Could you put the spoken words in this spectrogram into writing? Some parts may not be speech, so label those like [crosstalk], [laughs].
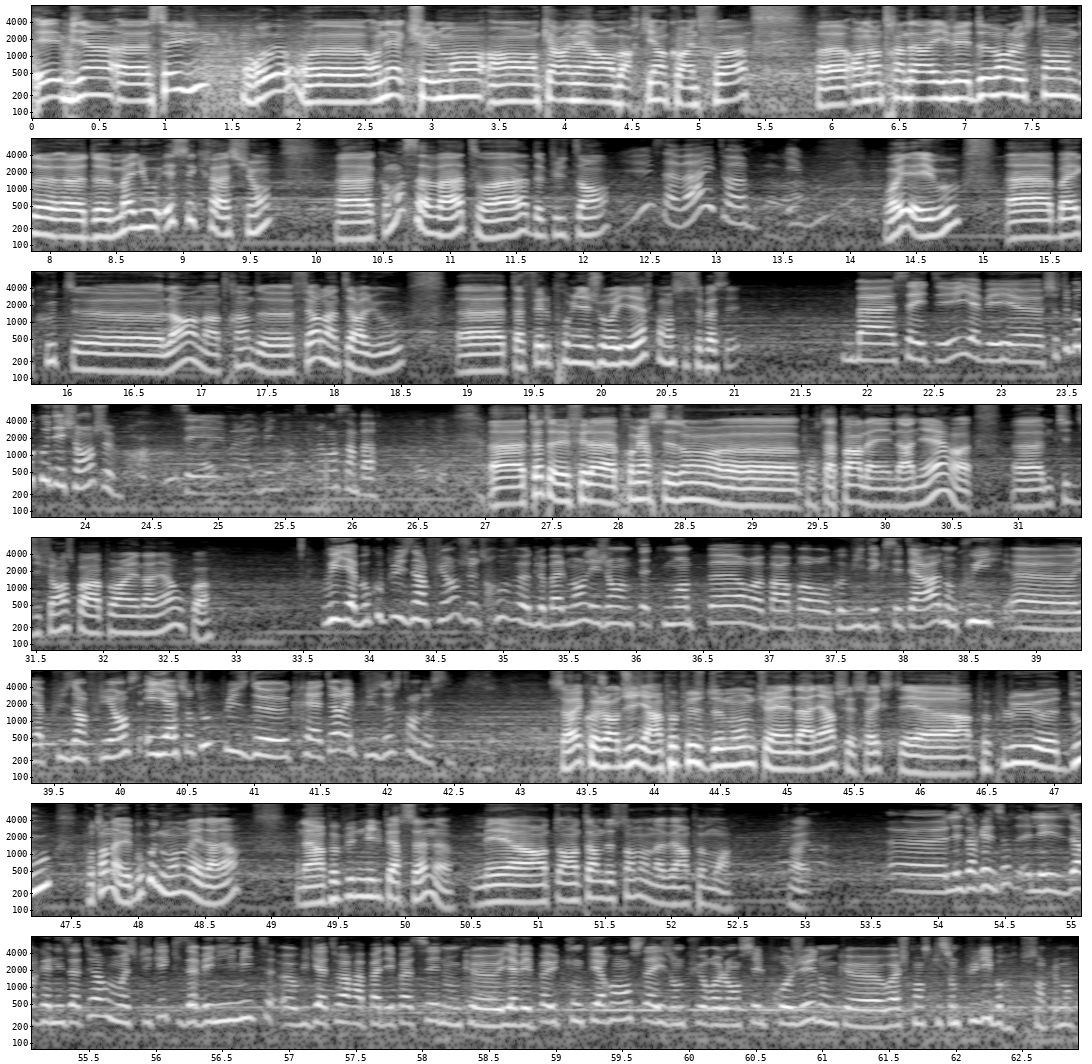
Eh bien, euh, salut, re, euh, on est actuellement en caméra embarquée encore une fois. Euh, on est en train d'arriver devant le stand euh, de Mayou et ses créations. Comment ça va toi depuis le temps? Oui, ça va et toi? Et vous? Oui, et vous? Bah écoute, là on est en train de faire l'interview. T'as fait le premier jour hier, comment ça s'est passé? Bah ça a été, il y avait surtout beaucoup d'échanges. C'est voilà, humainement c'est vraiment sympa. Euh, Toi, tu avais fait la première saison euh, pour ta part l'année dernière. Euh, une petite différence par rapport à l'année dernière ou pas? Oui, il y a beaucoup plus d'influence, je trouve. Globalement, les gens ont peut-être moins peur par rapport au Covid, etc. Donc oui, il y a plus d'influence et il y a surtout plus de créateurs et plus de stands aussi. C'est vrai qu'aujourd'hui, il y a un peu plus de monde que l'année dernière, parce que c'est vrai que c'était euh, un peu plus euh, doux. Pourtant, on avait beaucoup de monde l'année dernière. On avait un peu plus de 1000 personnes, mais euh, en, en termes de stand, on avait un peu moins. Ouais. Euh, les, organisateurs, les organisateurs m'ont expliqué qu'ils avaient une limite euh, obligatoire à pas dépasser, donc euh, il n'y avait pas eu de conférence. Là, ils ont pu relancer le projet, donc euh, ouais, je pense qu'ils sont plus libres, tout simplement.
